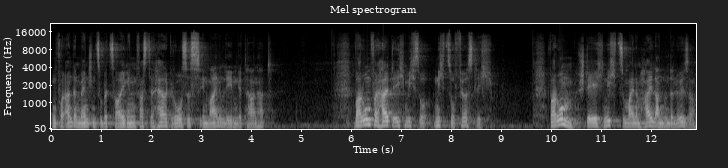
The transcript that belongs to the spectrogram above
um vor anderen Menschen zu bezeugen, was der Herr Großes in meinem Leben getan hat? Warum verhalte ich mich so, nicht so fürstlich? Warum stehe ich nicht zu meinem Heiland und Erlöser?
